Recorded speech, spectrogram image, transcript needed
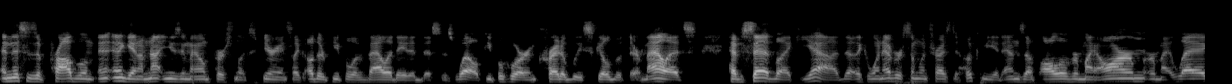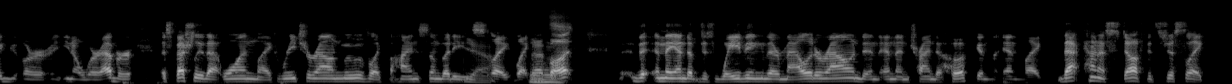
and this is a problem and again i'm not using my own personal experience like other people have validated this as well. People who are incredibly skilled with their mallets have said like yeah that, like whenever someone tries to hook me it ends up all over my arm or my leg or you know wherever especially that one like reach around move like behind somebody's Yeah, like like that's- butt and they end up just waving their mallet around and, and then trying to hook and, and like that kind of stuff it's just like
